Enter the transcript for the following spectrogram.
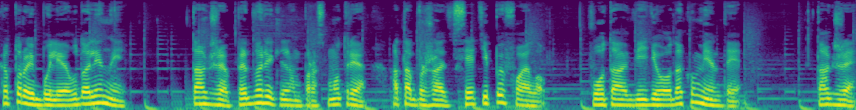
которые были удалены. Также в предварительном просмотре отображает все типы файлов, фото, видео, документы, также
